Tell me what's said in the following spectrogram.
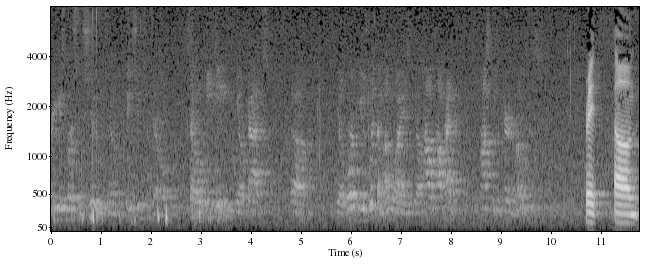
previous person's shoes, you know, big shoes to fill. So he needs, you know, God's, uh, you know, work used with them. Otherwise, you know, how, how can I possibly compare to Moses? Great. Um,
